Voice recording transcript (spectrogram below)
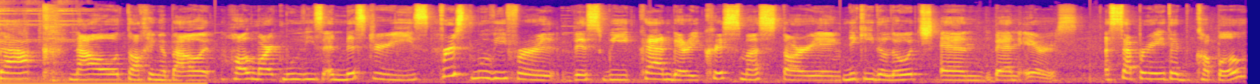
Back now talking about Hallmark movies and mysteries. First movie for this week Cranberry Christmas, starring Nikki DeLoach and Ben Ayres. A separated couple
